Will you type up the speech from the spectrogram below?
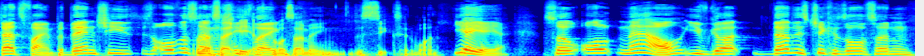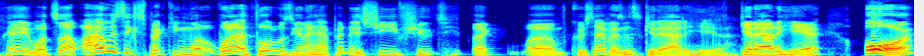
That's fine. But then she's all of a When I sudden say she's he, like, of course, I mean the six had won. Yeah, yeah, yeah. So all now you've got now this chick is all of a sudden, hey, what's up? I was expecting what what I thought was going to happen is she shoots like um, Chris Evans, Just get out of here. get out of here, or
